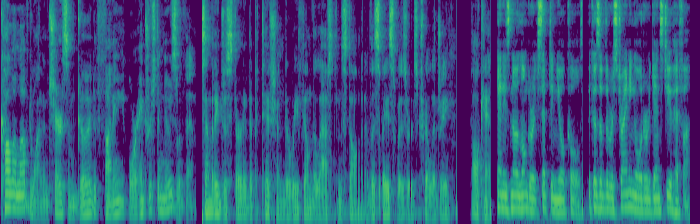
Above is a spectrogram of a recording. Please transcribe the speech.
Call a loved one and share some good, funny, or interesting news with them. Somebody just started a petition to refilm the last installment of the Space Wizards trilogy. Call Ken. Ken is no longer accepting your calls because of the restraining order against you, Heifer.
